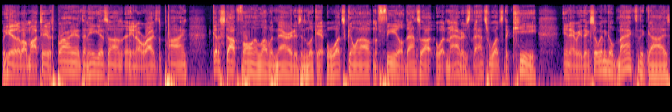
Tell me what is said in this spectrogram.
We hear that about Martavis Bryant, then he gets on, you know, rides the pine. Got to stop falling in love with narratives and look at what's going on in the field. That's what matters. That's what's the key in everything. So we're going to go back to the guys.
